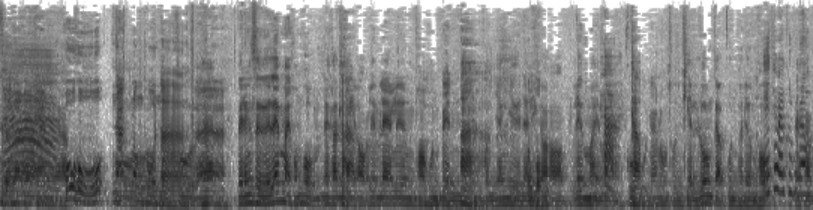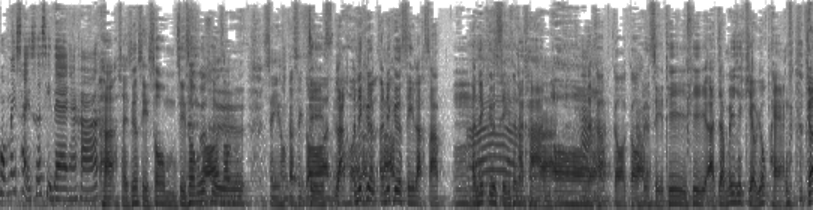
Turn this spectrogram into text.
เชิญเลยนะฮะคู่หูนักลงทุนอ่าคู่นะฮะเป็นหนังสือเล่มใหม่ของผมนะครับครับมีออกเล่มแรกเรื่องพอคุณเป็นอ่าเป็นผลยั่งยืนอันของนี้ผมก็ออกเล่มใหม่มาค่ะคู่หูนักลงทุนเขียนร่วมกับคุณพเดิมพบเอ๊ะทำไมคุณพนมนะพรับไม่ใส่เสื้อสีแดงอะคะฮะใส่เสื้อสีส้ม สีส้มก็คือส้มสีของกสิกสีรหลักอันนี้คืออันนี้คือสีหลักทรัพย์อืมอันนี้คือสีธนาคารอ๋อนะครับก็ก็ครับเป็นสีที่ที่อาจจะไม่ใช่เขียวยกแผงก็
